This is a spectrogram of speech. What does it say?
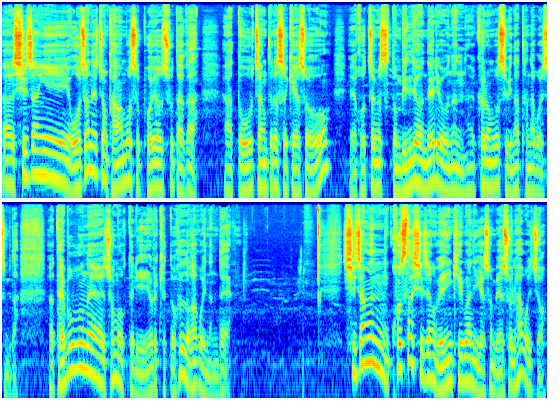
어, 시장이 오전에 좀 강한 모습 보여주다가 아, 또 오후장 들어서 계속 예, 고점에서 또 밀려 내려오는 그런 모습이 나타나고 있습니다. 어, 대부분의 종목들이 이렇게 또 흘러가고 있는데 시장은 코스닥 시장은 외인 기관이 계속 매수를 하고 있죠.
